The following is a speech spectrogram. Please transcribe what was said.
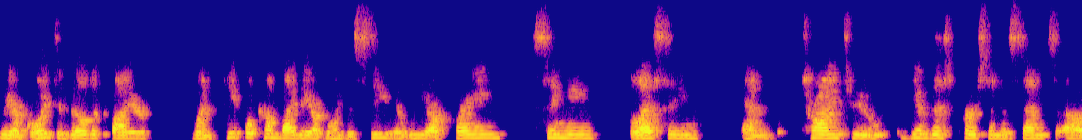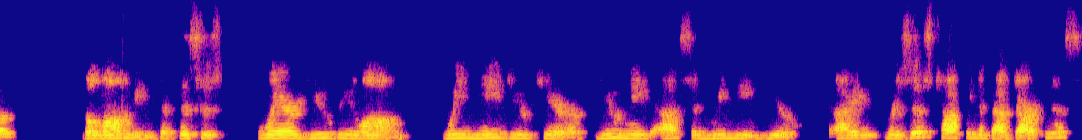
We are going to build a fire. When people come by, they are going to see that we are praying, singing, blessing, and trying to give this person a sense of belonging, that this is where you belong. We need you here. You need us, and we need you. I resist talking about darkness,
